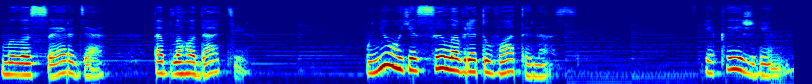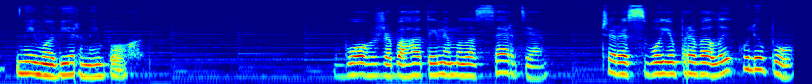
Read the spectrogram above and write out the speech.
милосердя та благодаті. У нього є сила врятувати нас. Який ж він неймовірний Бог. Бог же багатий на милосердя через свою превелику любов,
